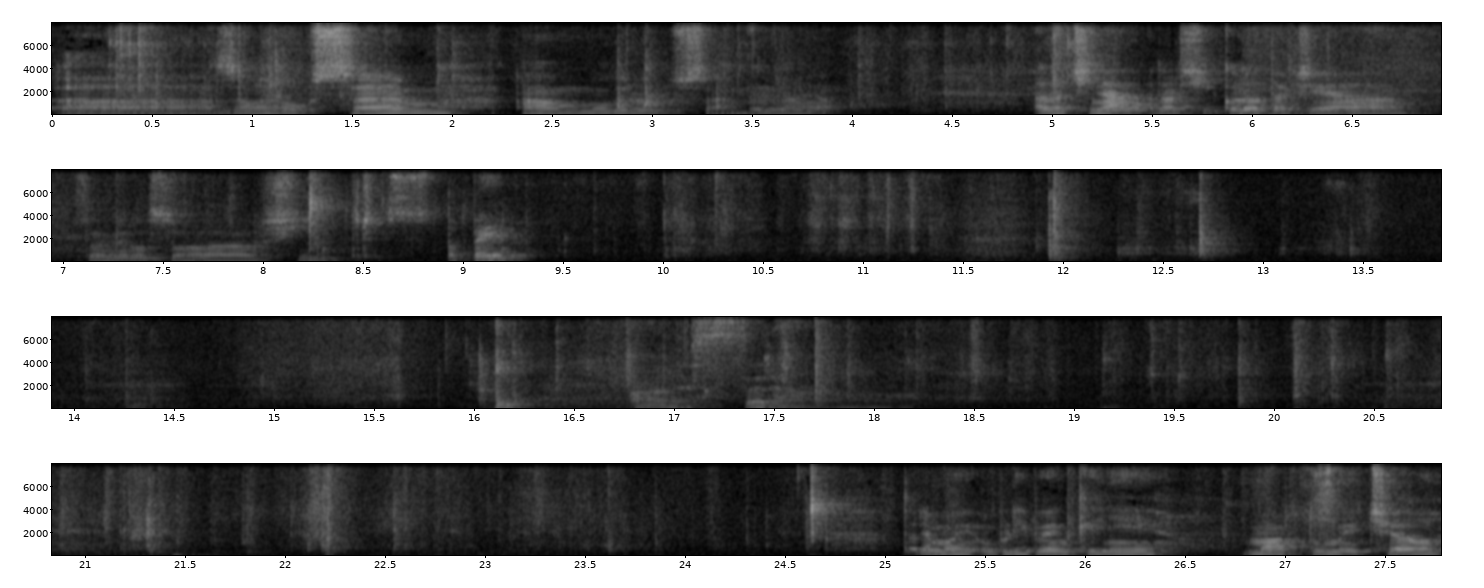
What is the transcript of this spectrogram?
a, zelenou sem a modrou sem. No jo. A začíná další kolo, takže já jsem vylosovala další tři stopy. Ale se dá. Tady moji oblíbenkyni Martu Mitchell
